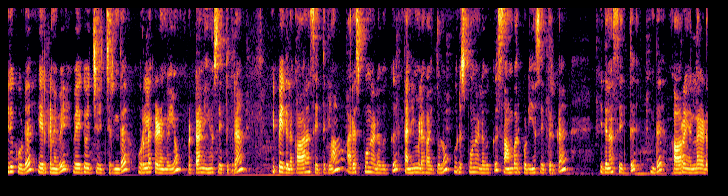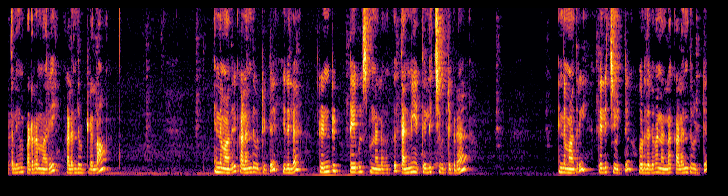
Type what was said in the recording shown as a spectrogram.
இது கூட ஏற்கனவே வேக வச்சு வச்சுருந்த உருளைக்கிழங்கையும் பட்டாணியும் சேர்த்துக்கிறேன். இப்போ இதில் காரம் சேர்த்துக்கலாம். அரை ஸ்பூன் அளவுக்கு தனி மிளகாய் தூளும் ஒரு ஸ்பூன் அளவுக்கு சாம்பார் பொடியும் சேர்த்துருக்கேன். இதெல்லாம் சேர்த்து இந்த காரம் எல்லா இடத்துலையும் படுற மாதிரி கலந்து விட்டுடலாம். இந்த மாதிரி கலந்து விட்டுட்டு இதில் ரெண்டு டேபிள் ஸ்பூன் அளவுக்கு தண்ணியை தெளித்து விட்டுக்கிறேன். இந்த மாதிரி தெளித்து விட்டு ஒரு தடவை நல்லா கலந்து விட்டு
